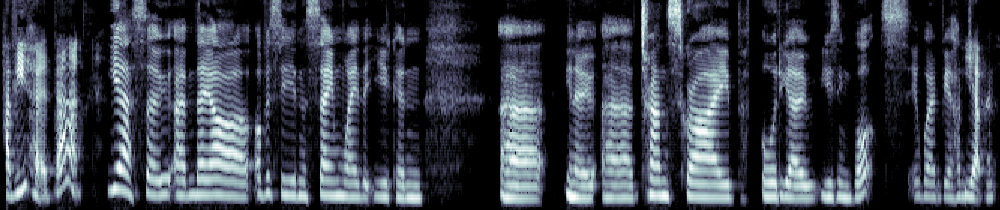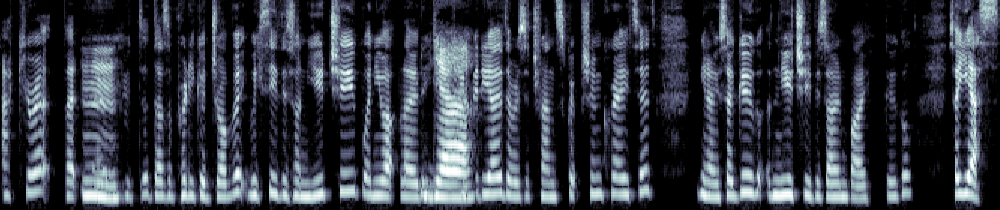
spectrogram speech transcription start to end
Have you heard that? Yeah, so um, they are obviously in the same way that you can, uh, you know, uh, transcribe audio using bots. It won't be 100% yep. accurate, but mm. it does a pretty good job of it. We see this on YouTube. When you upload a yeah. Video, there is a transcription created. You know, so Google and YouTube is owned by Google. So, yes,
